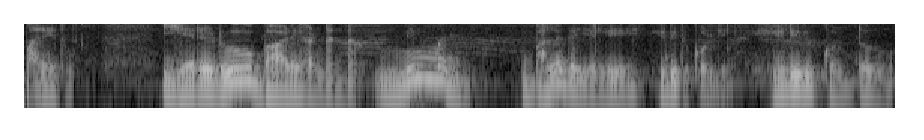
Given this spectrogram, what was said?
ಬರೆದು ಎರಡೂ ಬಾಳೆಹಣ್ಣನ್ನು ನಿಮ್ಮ ಬಲಗೈಯಲ್ಲಿ ಹಿಡಿದುಕೊಳ್ಳಿ. ಹಿಡಿದುಕೊಂಡು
